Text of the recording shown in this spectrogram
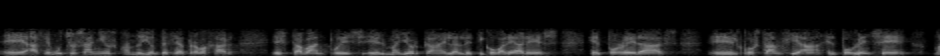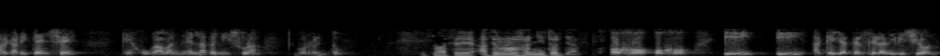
eh, hace muchos años, cuando yo empecé a trabajar, pues el Mallorca, el Atlético Baleares, el Porreras, el Constancia, el Poblense, Margaritense, que jugaban en la península, correcto. Eso hace, hace unos añitos ya. Ojo, ojo. Y, y aquella tercera división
